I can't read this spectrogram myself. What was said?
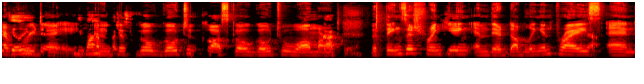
Every ideally day. you want to just go go to Costco, go to Walmart. exactly The things are shrinking and they're doubling in yeah price and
